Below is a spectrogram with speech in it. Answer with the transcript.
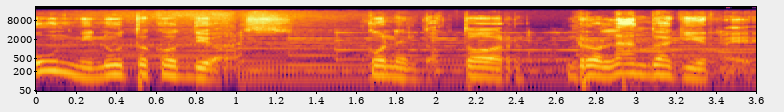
Un Minuto con Dios, con el doctor Rolando Aguirre.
